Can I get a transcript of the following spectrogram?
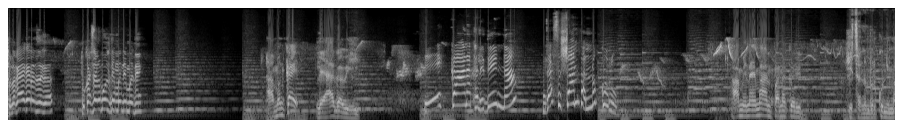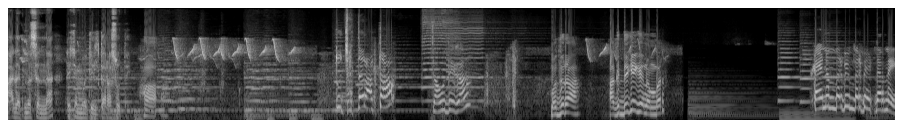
तुला काय करायचं ग? तू कशाला बोलते मध्ये मध्ये हा मग काय? लय आगावी ही. ते कानाखाली देईन ना जास्त शांतपण नको करू. आम्ही नाही मानपाना करीत. हिचा नंबर कोणी मागत नसेल ना त्याच्यामुळे तिला त्रास होते हा. तू छत्तर आता जाऊ दे गा. मधुरा अगं दे की ग नंबर. काय नंबर बिंबर भेटणार नाही.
